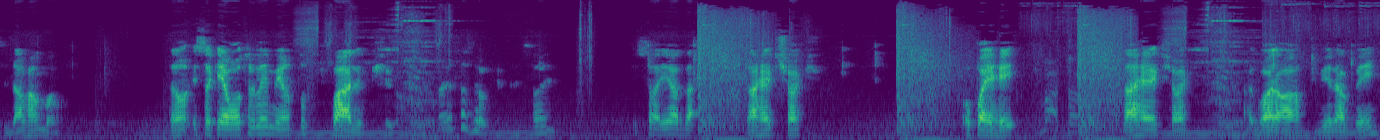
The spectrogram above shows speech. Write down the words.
se dava a mão. Então isso aqui é outro elemento falho que chegou. Vai fazer o quê? Isso aí. Isso aí ó, dá, dá headshot. Opa, errei. Dá headshot. Agora ó, mira bem.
